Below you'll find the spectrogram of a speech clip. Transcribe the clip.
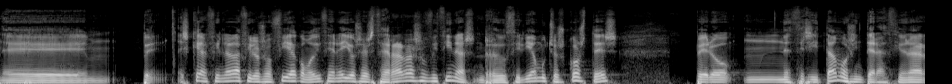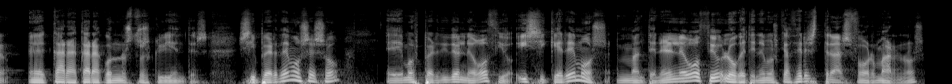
Eh, es que al final la filosofía, como dicen ellos, es cerrar las oficinas, reduciría muchos costes, pero mm, necesitamos interaccionar eh, cara a cara con nuestros clientes. Si perdemos eso, eh, hemos perdido el negocio. Y si queremos mantener el negocio, lo que tenemos que hacer es transformarnos.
